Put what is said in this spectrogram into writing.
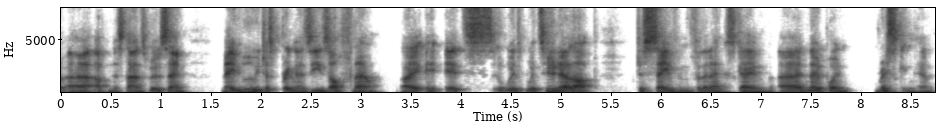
uh, up in the stands, we were saying maybe we just bring Azeez off now. Like it, it's we're, we're two 0 up, just save him for the next game. Uh, no point risking him.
